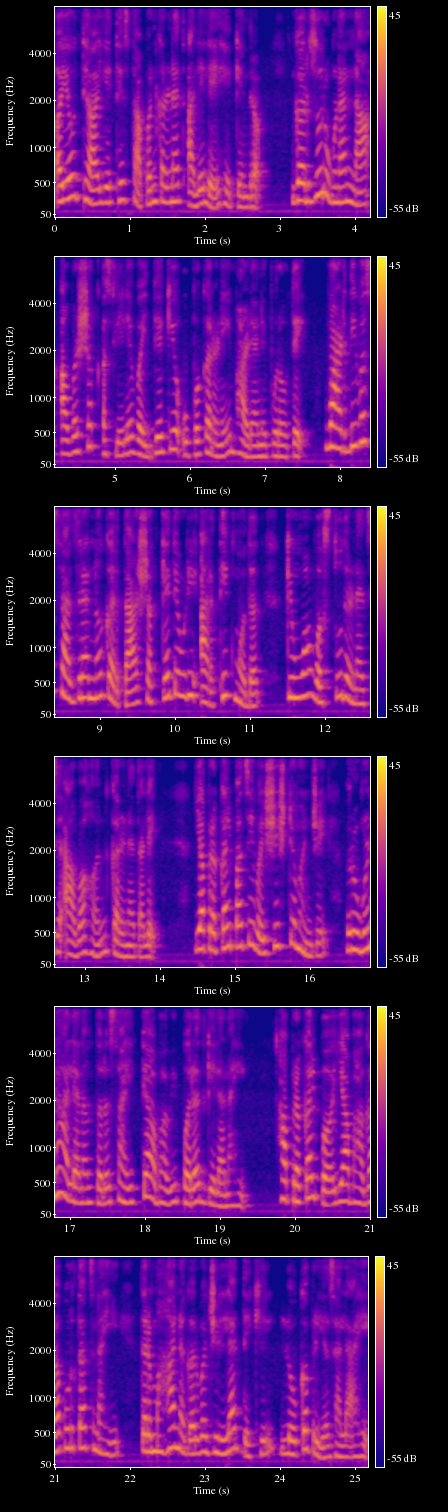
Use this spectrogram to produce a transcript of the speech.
अयोध्या येथे स्थापन करण्यात आलेले हे केंद्र. गरजू रुग्णांना आवश्यक असलेले वैद्यकीय उपकरणे भाड्याने पुरवते. वाढदिवस साजरा न करता शक्य तेवढी आर्थिक मदत किंवा वस्तू देण्याचे आवाहन करण्यात आले. या प्रकल्पाचे वैशिष्ट्य म्हणजे रुग्ण आल्यानंतर साहित्य अभावी परत गेला नाही. हा प्रकल्प या भागापुरताच नाही तर महानगर व जिल्ह्यात देखील लोकप्रिय झाला आहे.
